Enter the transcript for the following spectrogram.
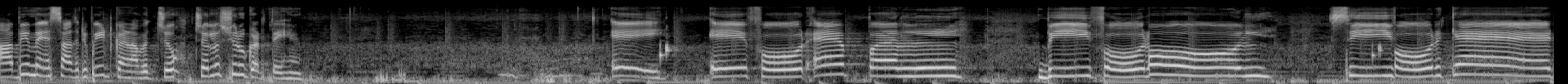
आप भी मेरे साथ रिपीट करना बच्चों, चलो शुरू करते हैं। A A for apple B for C for cat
